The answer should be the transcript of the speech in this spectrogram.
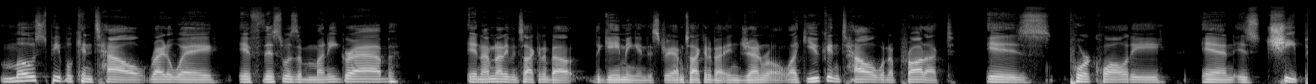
Most people can tell right away if this was a money grab. And I'm not even talking about the gaming industry, I'm talking about in general. Like you can tell when a product is poor quality and is cheap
